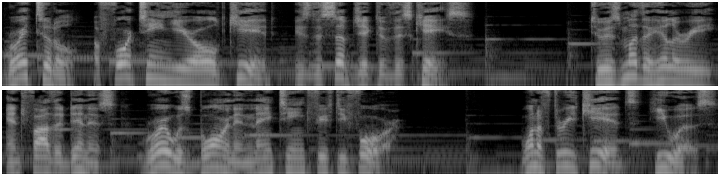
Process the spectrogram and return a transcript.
Roy Tutill, a 14 year old kid, is the subject of this case. To his mother Hilary and father Dennis, Roy was born in 1954. One of three kids, he was.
